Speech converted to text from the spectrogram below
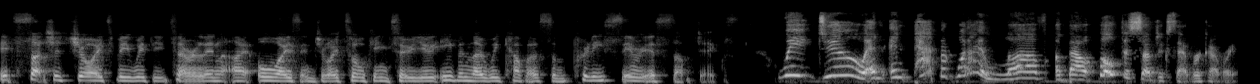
It's such a joy to be with you, Terilyn. I always enjoy talking to you, even though we cover some pretty serious subjects. We do. And, and Pat, but what I love about both the subjects that we're covering,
